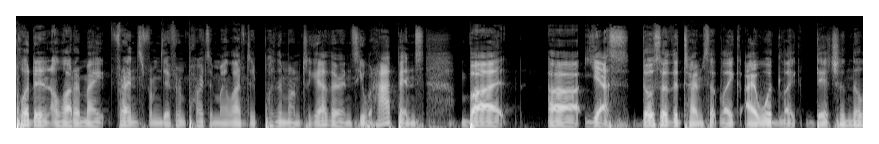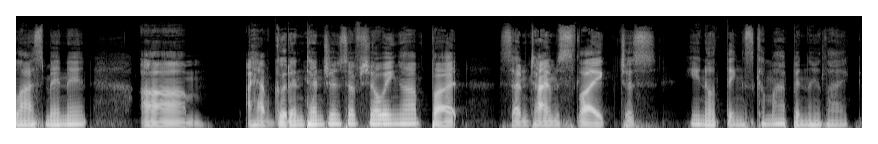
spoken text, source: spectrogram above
put in a lot of my friends from different parts of my life to put them on together and see what happens. But uh, yes, those are the times that like I would like ditch in the last minute. Um, I have good intentions of showing up, but sometimes like just you know things come up and they're like.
